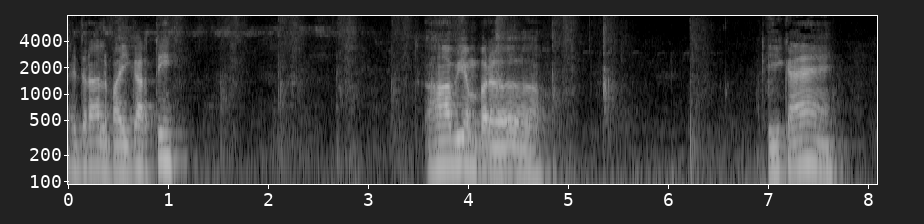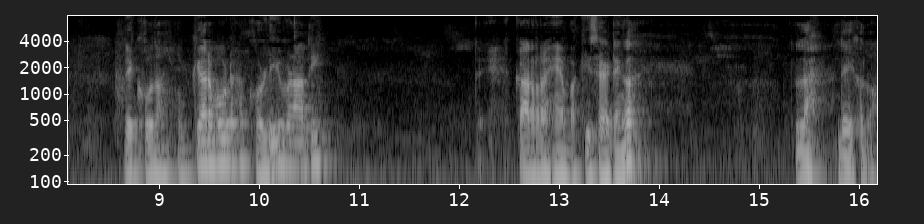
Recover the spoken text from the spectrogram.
ਇੱਧਰ ਹਲਪਾਈ ਕਰਤੀ। ਹਾਂ ਵੀ ਅੰਬਰ। ਠੀਕ ਹੈ ਦੇਖੋ ਤਾਂ ਓਕੇ ਰਿਪੋਰਟ ਖੋਲੀ ਬਣਾਤੀ। ਕਰ ਰਹੇ ਹਾਂ ਬਾਕੀ ਸੈਟਿੰਗ ਲੈ ਦੇਖ ਲਓ।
